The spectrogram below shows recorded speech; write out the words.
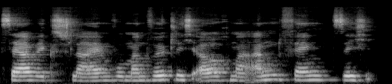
Cervixschleim, wo man wirklich auch mal anfängt, sich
